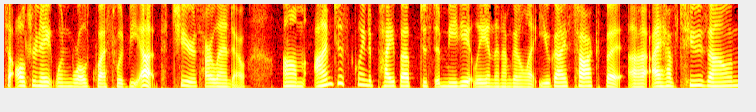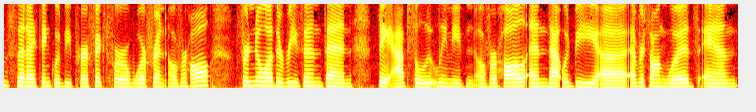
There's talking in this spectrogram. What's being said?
to alternate when world quests would be up? Cheers harlando um, I'm just going to pipe up just immediately and then I'm going to let you guys talk. But uh, I have two zones that I think would be perfect for a Warfront overhaul for no other reason than they absolutely need an overhaul. And that would be uh, Eversong Woods and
